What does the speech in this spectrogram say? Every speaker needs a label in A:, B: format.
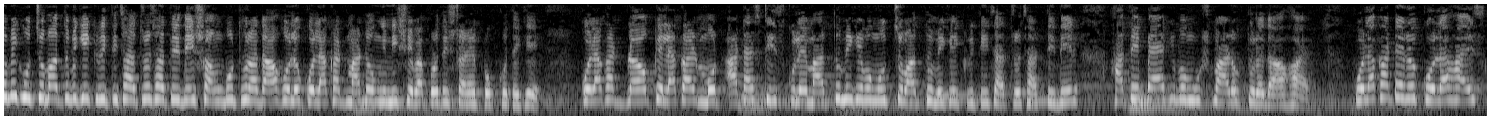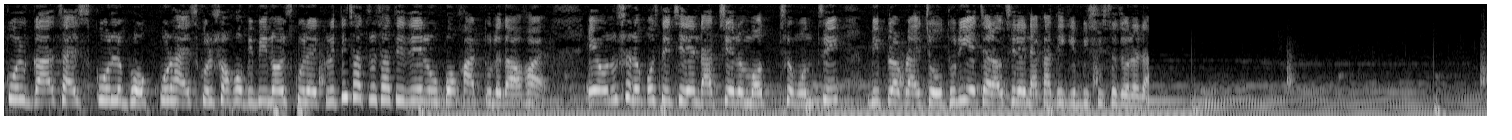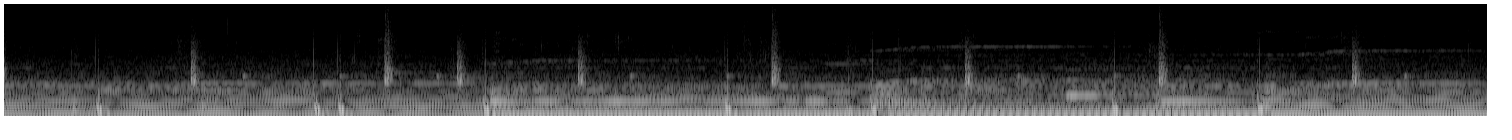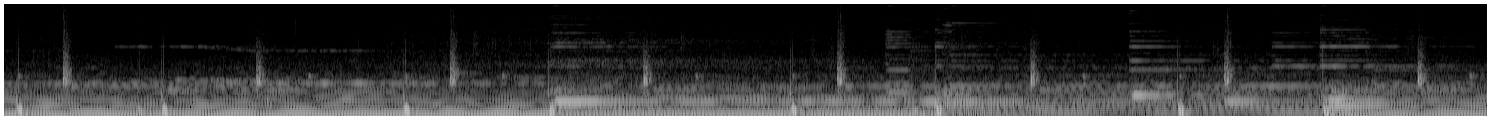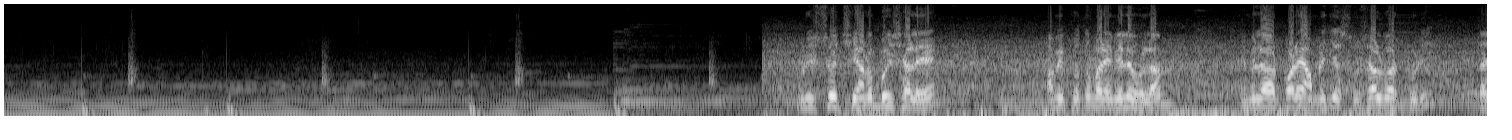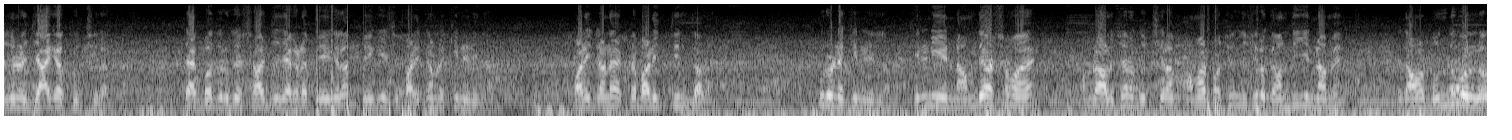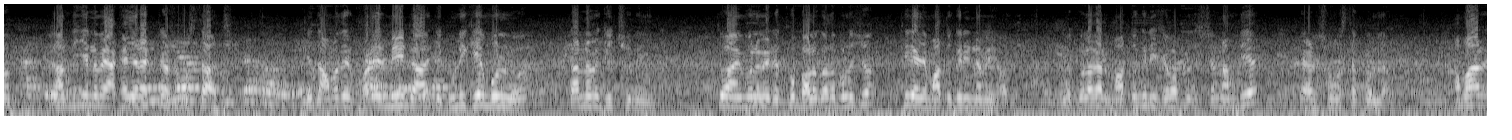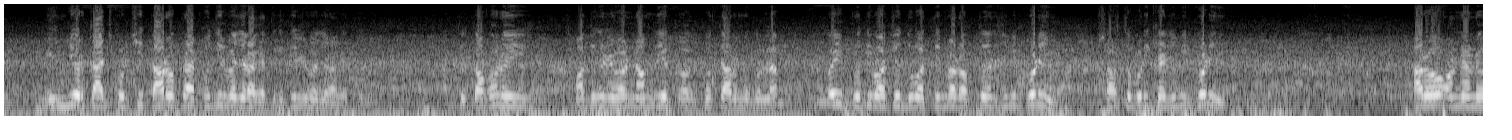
A: মাধ্যমিক, উচ্চ মাধ্যমিকে কৃতি ছাত্রছাত্রীদের সংবর্ধনা দেওয়া হলো কোলাঘাট মাঠঙ্গিনী সেবা প্রতিষ্ঠানের পক্ষ থেকে। কোলাঘাট ব্লক এলাকার মোট আঠাশটি স্কুলে মাধ্যমিক এবং উচ্চ মাধ্যমিকে কৃতি ছাত্রছাত্রীদের হাতে ব্যাগ এবং স্মারক তুলে দেওয়া হয়। কোলাঘাটের Kola high school, girls high school, Bhogpur high school সহ বিভিন্ন স্কুলের কৃতি ছাত্রছাত্রীদের উপহার তুলে দেওয়া হয়। এই অনুষ্ঠানে উপস্থিত ছিলেন রাজ্যের মৎস্যমন্ত্রী বিপ্লব রায় চৌধুরী এছাড়াও ছিলেন একাধিক বিশিষ্টজনেরা।
B: উনিশশো ছিয়ানব্বই সালে আমি প্রথমবার এমএলএ হলাম। এমএলএ হওয়ার পরে আমরা যে সোশ্যাল ওয়ার্ক করি, তার জন্য জায়গা খুঁজছিলাম। তো এক ভদ্রলোকের সাহায্যে জায়গাটা পেয়ে গেলাম, পেয়ে গিয়ে সে বাড়িটা আমরা কিনে নিলাম। বাড়িটা না, একটা বাড়ির তিনতলা। পুরোটা কিনে নিলাম। কিনে নিয়ে নাম দেওয়ার সময় আমরা আলোচনা করছিলাম, আমার পছন্দ ছিল গান্ধীজির নামে। কিন্তু আমার বন্ধু বলল, গান্ধীজির নামে এক হাজার একটা সংস্থা আছে। কিন্তু আমাদের ঘরের মেয়েটা যে গুলি খেয়ে মরল, তার নামে কিচ্ছু নেই। তো আমি বললাম, এটা খুব ভালো কথা বলেছ। ঠিক আছে, মাতঙ্গিনীর নামেই হবে। কোলাঘাট মাতঙ্গিনী সেবা প্রতিষ্ঠান নাম দিয়ে একটা সংস্থা করলাম। আমার এনজিওর কাজ করছি তারও প্রায় পঁচিশ বছর আগের থেকে, তিরিশ বছর আগের থেকে। তো তখন ওই মাতঙ্গিনী সেবার নাম দিয়ে করতে আরম্ভ করলাম। ওই প্রতি বছর দুবার, তিনবার রক্তদান শিবির করি, স্বাস্থ্য পরীক্ষা শিবির করি, আরও অন্যান্য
